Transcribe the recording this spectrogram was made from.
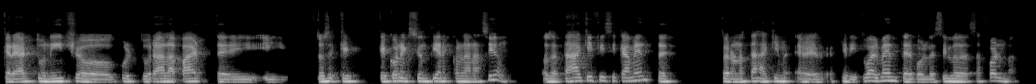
crear tu nicho cultural aparte y, y entonces, ¿qué, ¿qué, conexión tienes con la nación? O sea, estás aquí físicamente, pero no estás aquí eh, espiritualmente, por decirlo de esa forma.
